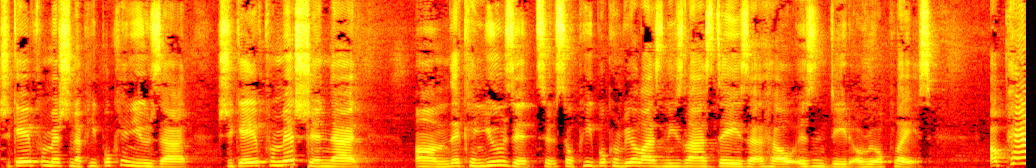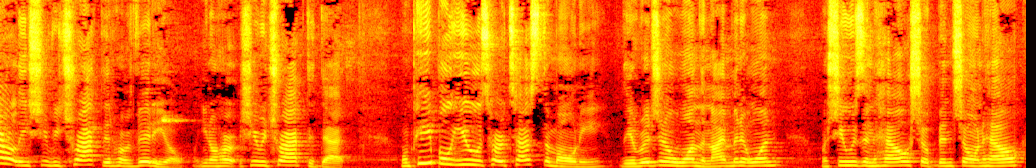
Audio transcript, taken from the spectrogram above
She gave permission that people can use that. She gave permission that um, they can use it to, so people can realize in these last days that hell is indeed a real place. Apparently, she retracted her video. You know, her she retracted that. When people use her testimony, the original one, the nine minute one, when she was in hell, she been shown hell,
